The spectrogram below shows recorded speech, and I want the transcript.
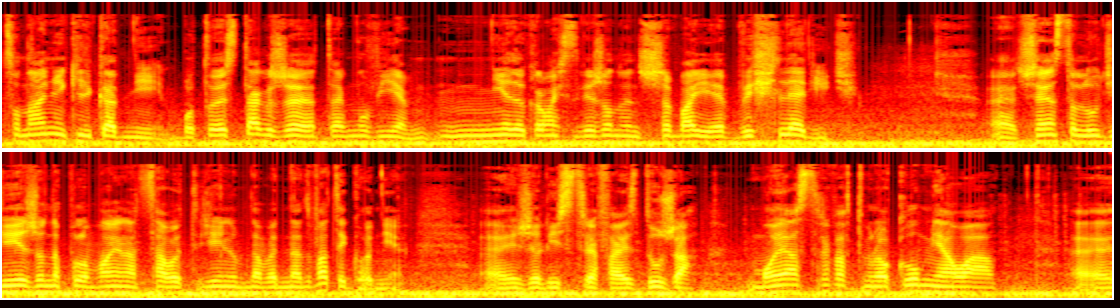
co najmniej kilka dni, bo to jest tak, że tak jak mówiłem, nie dokarma się zwierząt, więc trzeba je wyśledzić. E, często ludzie jeżdżą na polowanie na cały tydzień lub nawet na dwa tygodnie, e, jeżeli strefa jest duża. Moja strefa w tym roku miała e,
